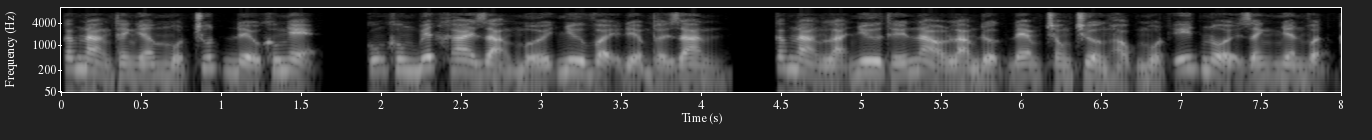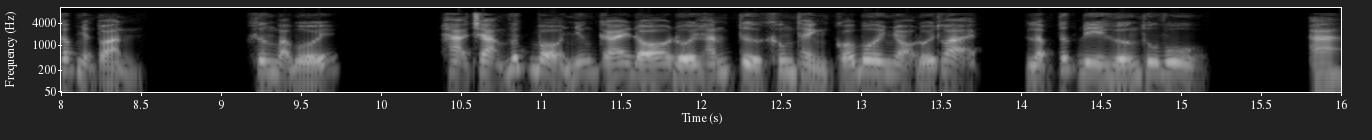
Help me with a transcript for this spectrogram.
các nàng thanh âm một chút đều không nhẹ, cũng không biết khai giảng mới như vậy điểm thời gian, các nàng là như thế nào làm được đem trong trường học một ít nổi danh nhân vật cấp nhận toàn. Khương bà bối. Hạ trạm vứt bỏ những cái đó đối hắn từ không thành có bôi nhọ đối thoại, lập tức đi hướng thu vu. A.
